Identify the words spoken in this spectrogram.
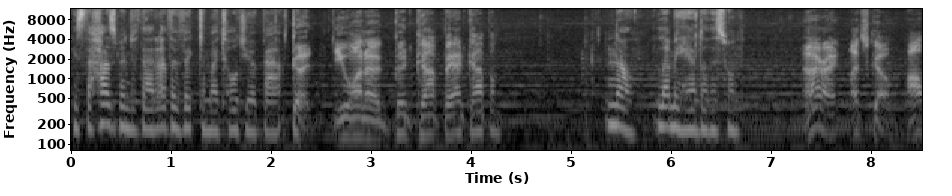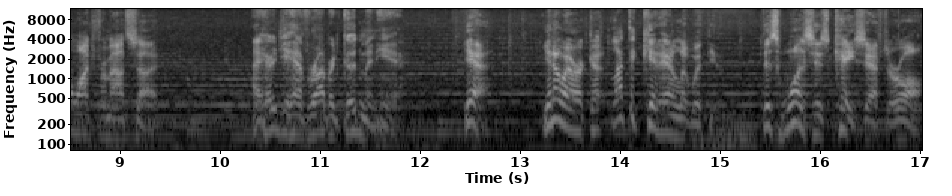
He's the husband of that other victim I told you about. Good. Do you want a good cop, bad cop 'em? No, let me handle this one. All right, let's go. I'll watch from outside. I heard you have Robert Goodman here. Yeah. You know, Erica, let the kid handle it with you. This was his case, after all.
